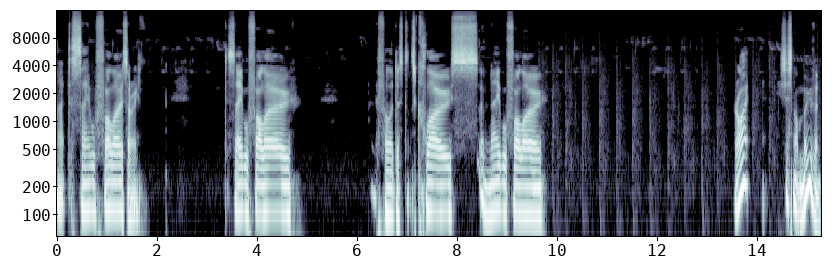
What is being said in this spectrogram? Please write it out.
right, disable follow. Sorry, disable follow. Follow distance close. Enable follow. Right, he's just not moving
